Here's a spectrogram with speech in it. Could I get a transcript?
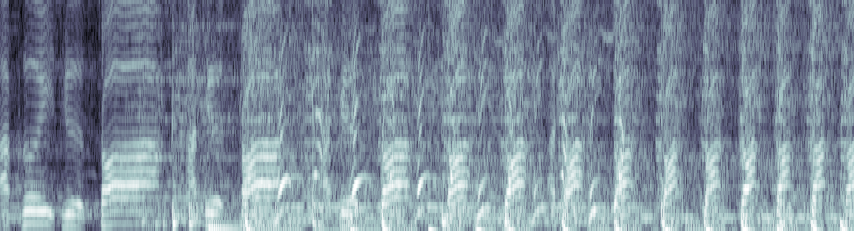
อาเคยถือจ้าอาถือจ้าอาถือจ้าจ้าจ้ออาจ้าจ้าจ้าจ้าจ้าจ้าจ้าจ้า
